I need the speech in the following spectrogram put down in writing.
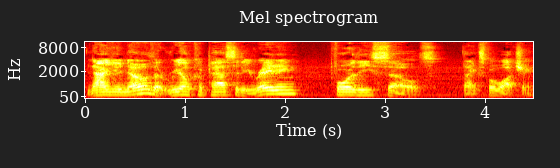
Now you know the real capacity rating for these cells. Thanks for watching.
